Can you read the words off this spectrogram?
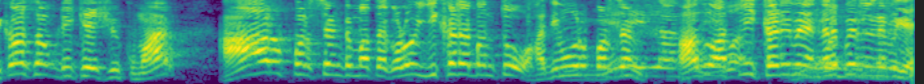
because of D K Shivakumar ಆರು ಪರ್ಸೆಂಟ್ ಮತಗಳು ಈ ಕಡೆ ಬಂತು ಹದಿಮೂರು ಪರ್ಸೆಂಟ್ ಅದು ಅತಿ ಕಡಿಮೆ ನೆನಪಿರ್ಲಿ ನಿಮಗೆ.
